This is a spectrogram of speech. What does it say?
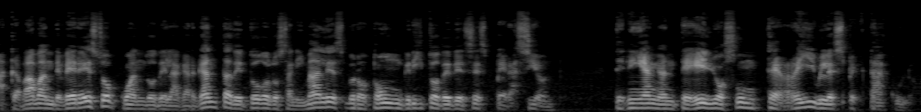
Acababan de ver eso cuando de la garganta de todos los animales brotó un grito de desesperación. Tenían ante ellos un terrible espectáculo.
